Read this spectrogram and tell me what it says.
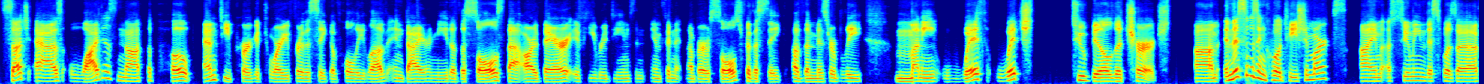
such as why does not the Pope empty purgatory for the sake of holy love in dire need of the souls that are there if he redeems an infinite number of souls for the sake of the miserably money with which to build a church? Um, and this is in quotation marks. I'm assuming this was a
